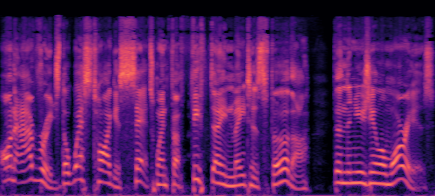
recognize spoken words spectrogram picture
on average, the West Tigers sets went for 15 metres further than the New Zealand Warriors.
